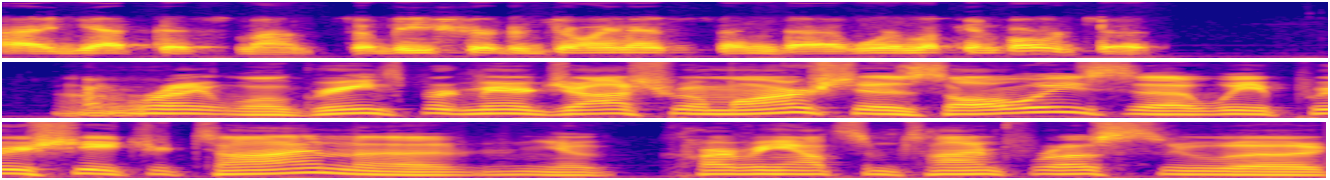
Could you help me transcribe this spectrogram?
uh, yet this month. So be sure to join us, and uh, we're looking forward to it. All right. Well, Greensburg Mayor Joshua Marsh, as always, uh, we appreciate your time. Uh, you know, carving out some time for us to uh,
